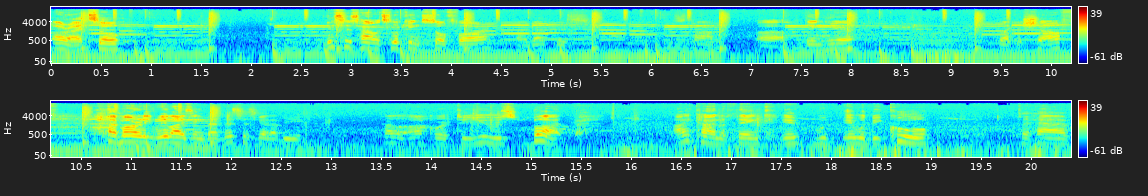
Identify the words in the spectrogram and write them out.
All right, so this is how it's looking so far. I got this, this top uh, thing here, like a shelf. I'm already realizing that this is gonna be hella awkward to use, but I kind of think it would it would be cool to have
